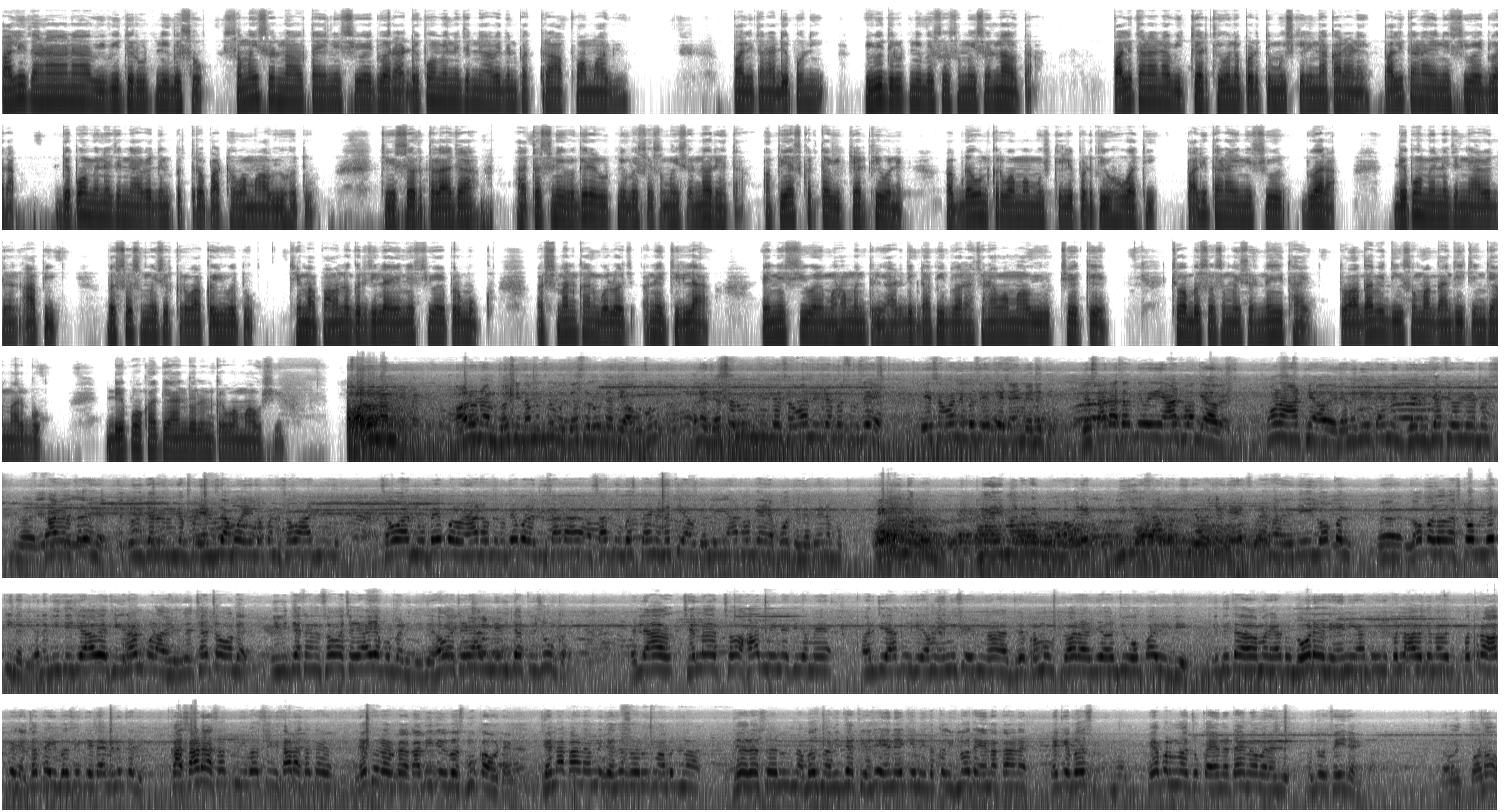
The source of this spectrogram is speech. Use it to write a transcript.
પાલિતાણાના વિવિધ રૂટની બસો સમયસર ન આવતા એનએસયુઆઈ દ્વારા ડેપો મેનેજરને આવેદનપત્ર આપવામાં આવ્યું. પાલિતાણા ડેપોની વિવિધ રૂટની બસો સમયસર ન આવતા પાલિતાણાના વિદ્યાર્થીઓને પડતી મુશ્કેલીના કારણે પાલિતાણા એનએસયુઆઈ દ્વારા ડેપો મેનેજરને આવેદનપત્ર પાઠવવામાં આવ્યું હતું જેસર તળાજા, હાથસણી વગેરે રૂટની બસો સમયસર ન રહેતા અભ્યાસ કરતા વિદ્યાર્થીઓને અપડાઉન કરવામાં મુશ્કેલી પડતી હોવાથી પાલિતાણા એનએસયુ દ્વારા ડેપો મેનેજરને આવેદન આપી બસો સમયસર કરવા કહ્યું હતું, જેમાં ભાવનગર જિલ્લા એનએસયુઆઈ પ્રમુખ અરસમાન ખાન બલોચ અને જિલ્લા એનએસયુઆઈ મહામંત્રી હાર્દિક ડાભી દ્વારા જણાવવામાં આવ્યું છે કે, જો બસો સમયસર નહીં થાય, તો આગામી દિવસોમાં ગાંધી ચિંધ્યા માર્ગો ડેપો ખાતે આંદોલન કરવામાં આવશે. મારું નામ મારું નામ જોશી નમન છું, હું જેસર આવું છું. અને જેસર જે સવારની જે બસો છે, એ સવારની બસ એકે ટાઈમે નથી. જે સાડા સાતની હોય એ આઠ વાગે આવે છે. પોણા આઠે આવે છે? અને જે ટાઈમે જે વિદ્યાર્થીઓ જે બસ ટ્રાવેલ કરે છે, એ વિદ્યાર્થીઓની જે એક્ઝામ હોય, એ લોકોને સવા આઠની સવા આઠનું પેપર હોય, આઠ વાગ્યાનું પેપર હોય, તે સાડા સાતની બસ ટાઈમે નથી આવતી, એટલે એ આઠ વાગે અહીંયા પહોંચે છે, તો એને કેવી રીતના પહોંચવું અને એ માટે સવારે બીજી સાત વાગ્યાની આવે છે એક્સપ્રેસ આવે છે, એ લોકલ લોકલ ઓલા સ્ટોપ લેતી નથી. અને બીજી જે આવે છે એ રાનપણ આવે છે, જે છ છ વાગે એ વિદ્યાર્થીઓને સવા છ પહોંચાડી પકડી દીધી હવે છે આવીને વિદ્યાર્થી શું કરે? એટલે આ છેલ્લા છ સાત મહિનેથી અમે અરજી આપી છે. અમે ઇનિશિયેટિવના જે પ્રમુખ દ્વારા જે અરજી અપાવી હતી, એ બધા અમારી આટલું દોડે છે. એની આટલું કેટલા આવેદન પત્ર આપે છે. છતાંય બસ એક ટાઈમે નથી થતી. કા સાડા સાતની બસ સાડા સાતે રેગ્યુલર કા બીજી બસ મુકાવો ટાઈમે જેના કારણે અમને જે રસો રૂટના બસના, જે રસો બસના વિદ્યાર્થીઓ છે, એને એક બી તકલીફ ન થાય. એના કારણે એકે બસ પેપર ન ચૂકાય. એના ટાઈમે અમારે બધું થઈ જાય. પાડો.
